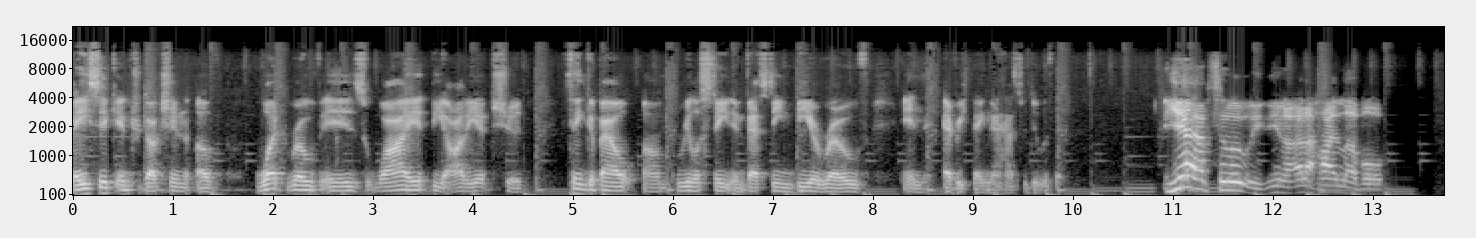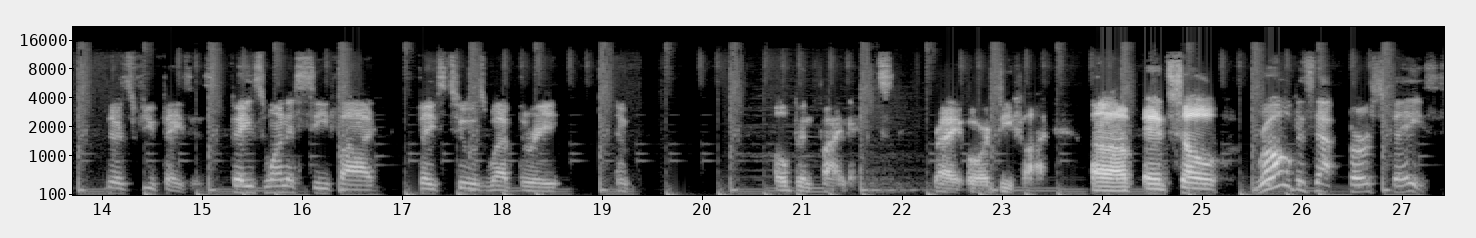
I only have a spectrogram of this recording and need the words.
basic introduction of what Rhove is, why the audience should think about um, real estate investing via Rhove, and everything that has to do with it? Yeah, absolutely. You know, at a high level, there's a few phases. Phase one is CeFi, phase two is Web three, and open finance, right, or DeFi. Um, and so Rhove is that first phase.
